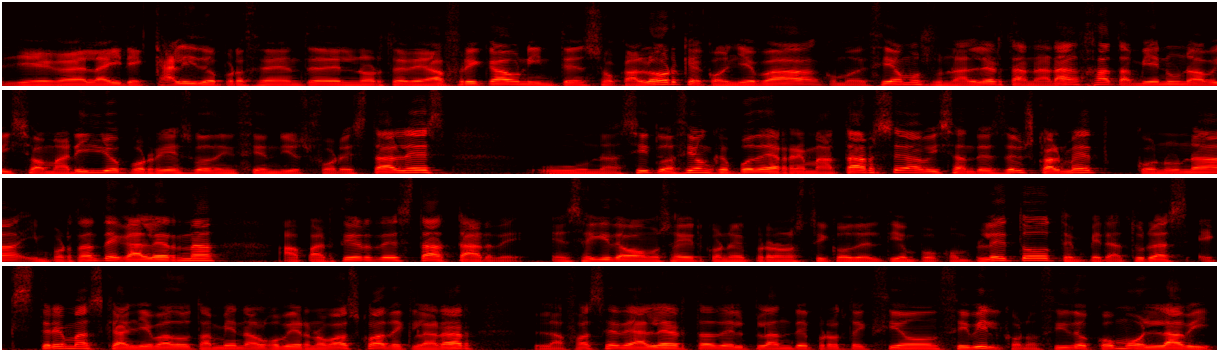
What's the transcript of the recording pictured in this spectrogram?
Llega el aire cálido procedente del norte de África, un intenso calor que conlleva, como decíamos, una alerta naranja, también un aviso amarillo por riesgo de incendios forestales, una situación que puede rematarse, avisan desde Euskalmet, con una importante galerna a partir de esta tarde. Enseguida vamos a ir con el pronóstico del tiempo completo, temperaturas extremas que han llevado también al gobierno vasco a declarar la fase de alerta del plan de protección civil, conocido como el LAVI.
